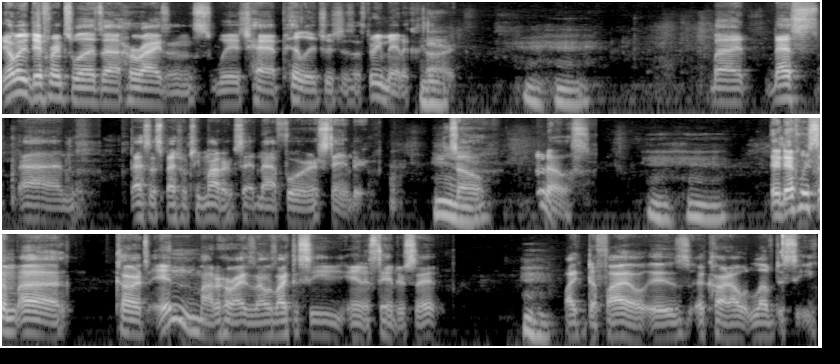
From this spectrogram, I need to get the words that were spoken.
The only difference was uh, Horizons, which had Pillage, which is a three mana card. Yeah. Mm-hmm but that's uh, that's a specialty modern set, not for standard. Yeah. So who knows? Mm-hmm. There are definitely some uh, cards in Modern Horizons I would like to see in a standard set. Mm-hmm. Like Defile is a card I would love to see.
